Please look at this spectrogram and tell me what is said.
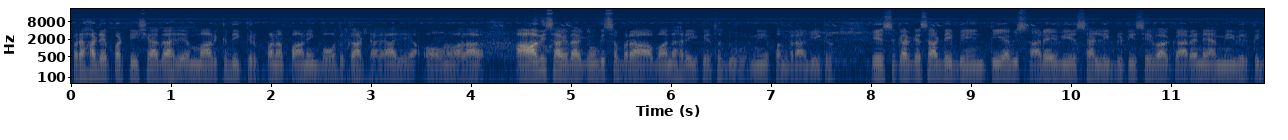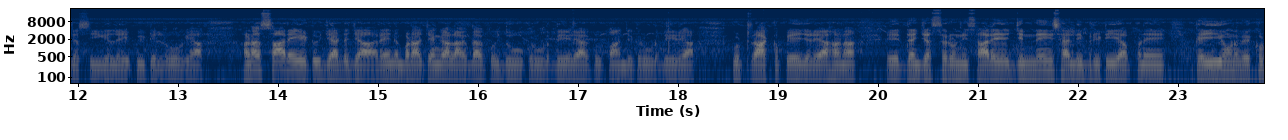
ਪਰ ਸਾਡੇ ਪੱਟੀ ਸ਼ਾਇਦ ਹਜੇ ਮਾਰਕ ਦੀ ਕਿਰਪਾ ਨਾਲ ਪਾਣੀ ਬਹੁਤ ਘੱਟ ਆਇਆ, ਹਜੇ ਆਉਣ ਵਾਲਾ ਆ ਵੀ ਸਕਦਾ, ਕਿਉਂਕਿ ਸਭਰਾ ਬੰਨ ਹਰੀਕੇ ਤੋਂ ਦੂਰ ਨਹੀਂ 15 20 ਕਿਲੋ। ਇਸ ਕਰਕੇ ਸਾਡੀ ਬੇਨਤੀ ਹੈ ਵੀ ਸਾਰੇ ਵੀਰ ਸੈਲੀਬ੍ਰਿਟੀ ਸੇਵਾ ਕਰ ਰਹੇ ਨੇ, ਐਮੀ ਵਿਰਕ, ਜੱਸੀ ਗਿੱਲ ਏਪੀ ਢਿੱਲੋਂ ਹੋ ਗਿਆ ਹਨਾ, ਸਾਰੇ ਏ ਟੂ ਜ਼ੈਡ ਜਾ ਰਹੇ ਨੇ। ਬੜਾ ਚੰਗਾ ਲੱਗਦਾ, ਕੋਈ 2 ਕਰੋੜ ਦੇ ਰਿਹਾ, ਕੋਈ 5 ਕਰੋੜ ਦੇ ਰਿਹਾ, ਕੋਈ ਟਰੱਕ ਭੇਜ ਰਿਹਾ, ਹਨਾ। ਇਦਾਂ ਜੱਸਰ ਹੁਣੀ, ਸਾਰੇ ਜਿੰਨੇ ਵੀ ਸੈਲੀਬ੍ਰਿਟੀ ਆਪਣੇ, ਕਈ ਹੁਣ ਵੇਖੋ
